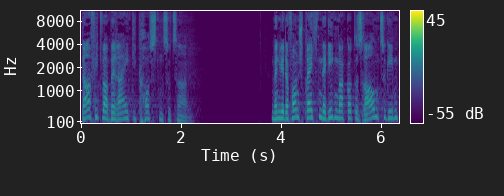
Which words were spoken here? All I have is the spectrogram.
David war bereit, die Kosten zu zahlen. Und wenn wir davon sprechen, der Gegenwart Gottes Raum zu geben,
